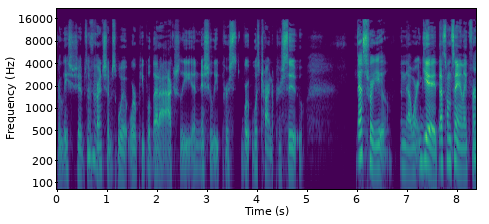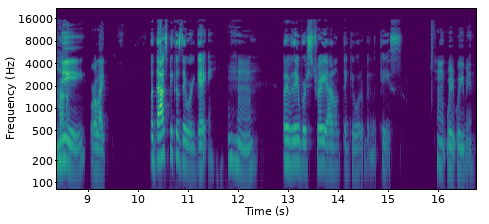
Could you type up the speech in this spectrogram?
relationships and Mhm. friendships with were people that I actually initially pers- was trying to pursue. that's for you And that weren't, yeah, that's what I'm saying. Like for Uh-huh. me, or like, but that's because they were gay mm-hmm. but if they were straight i don't think it would have been the case Hmm, wait, what do you mean?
